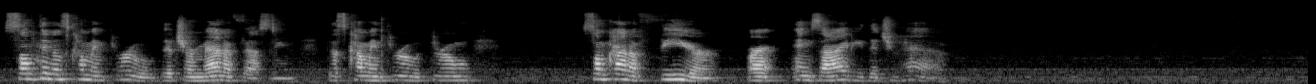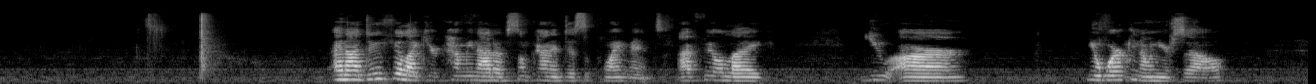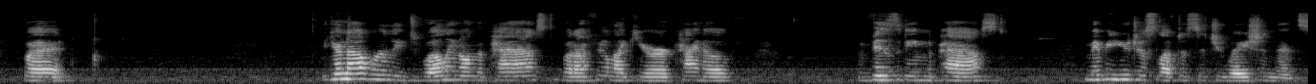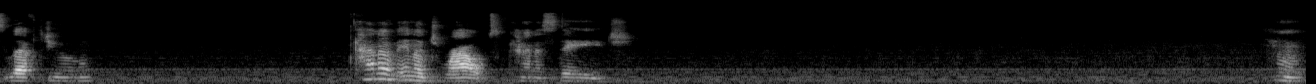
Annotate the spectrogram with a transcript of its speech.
Something is coming through that you're manifesting that's coming through through some kind of fear or anxiety that you have. And I do feel like you're coming out of some kind of disappointment. I feel like you are, you're working on yourself, but you're not really dwelling on the past, but I feel like you're kind of visiting the past. Maybe you just left a situation that's left you kind of in a drought kind of stage. Hmm.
